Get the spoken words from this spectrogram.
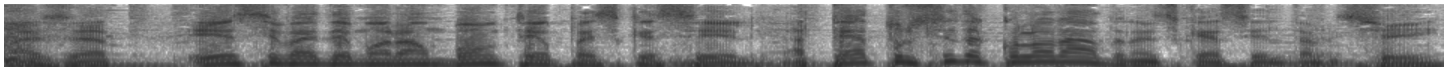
Mas é, esse vai demorar um bom tempo para esquecer ele. Até a torcida colorada não esquece ele também. Sim.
